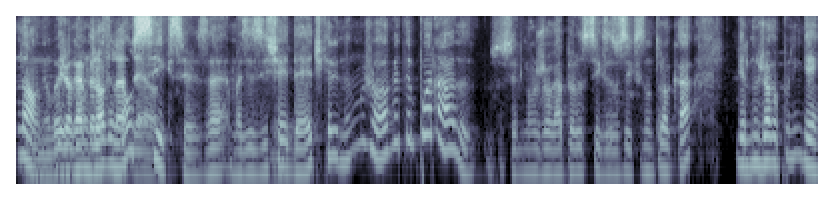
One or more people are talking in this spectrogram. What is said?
Não, ele não vai jogar não pelo joga não Sixers, é, mas existe é. a ideia de que ele não joga a temporada. Se ele não jogar pelos Sixers, os Sixers não trocar, ele não joga por ninguém.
